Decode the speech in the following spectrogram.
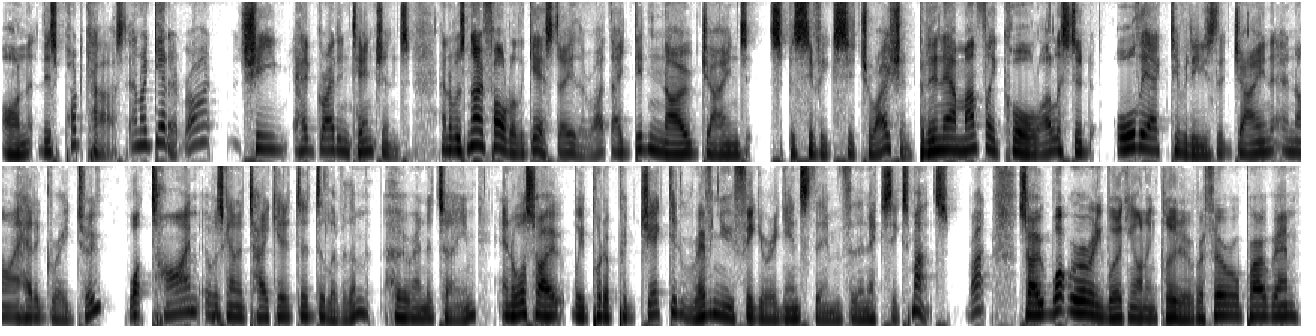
on this podcast. And I get it, right? She had great intentions. And it was no fault of the guest either, right? They didn't know Jane's specific situation. But in our monthly call, I listed all the activities that Jane and I had agreed to, what time it was going to take her to deliver them, her and a team, and also we put a projected revenue figure against them for the next six months, right? So, what we're already working on included a referral program,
